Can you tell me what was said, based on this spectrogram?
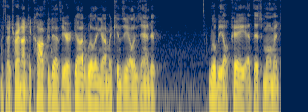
As I try not to cough to death here, God willing, uh, Mackensie Alexander will be okay at this moment.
